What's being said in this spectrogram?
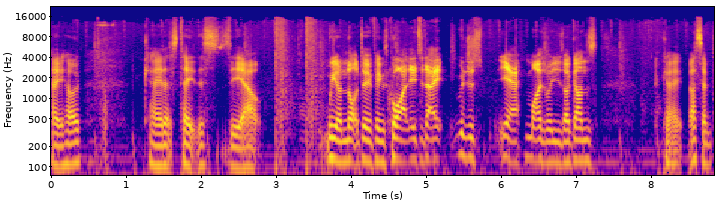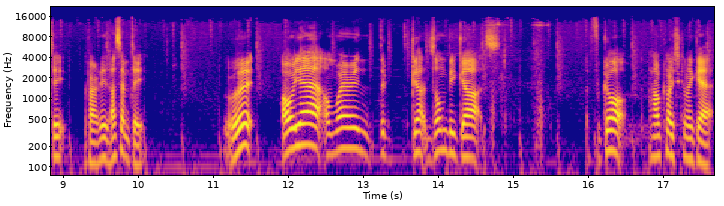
hey ho. Okay, let's take this Z out. We are not doing things quietly today. We're just, yeah, might as well use our guns. Okay, that's empty. Apparently, that's empty. What? Oh yeah, I'm wearing the gut zombie guts. I forgot. How close can I get?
